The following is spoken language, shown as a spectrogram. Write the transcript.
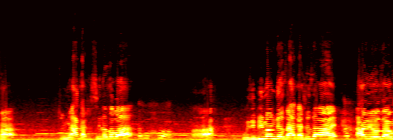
মা তুমি আকাশে ছিল যাবা? হ্যাঁ ওই যে বিমান দিয়ে আকাশে যায় আমিও যাব।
